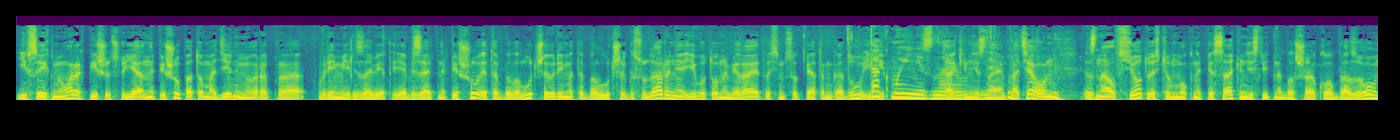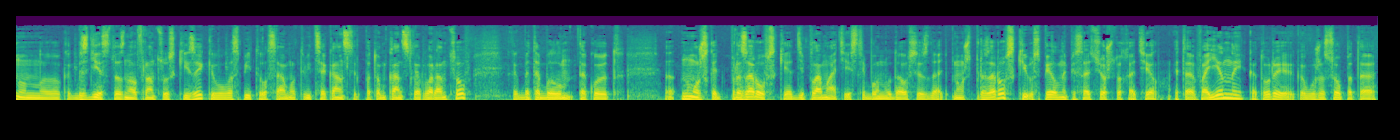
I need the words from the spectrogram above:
И в своих мемуарах пишет, что я напишу потом отдельный мемуары про время Елизаветы. Я обязательно напишу, это было лучшее время, это была лучшая государыня, и вот он умирает в 805 году. Так и мы и не знаем. Так и не знаем. Хотя он знал все, то есть он мог написать, он действительно был широко образован, он э, как бы с детства знал французский язык, его воспитывал сам вот вице-канцлер, потом канцлер Воронцов, как бы это был такой вот, э, ну, можно сказать, Прозоровский от дипломатии, если бы он удался сдать, потому что Прозоровский успел написать все, что хотел. Это военный, который как уже с опыта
